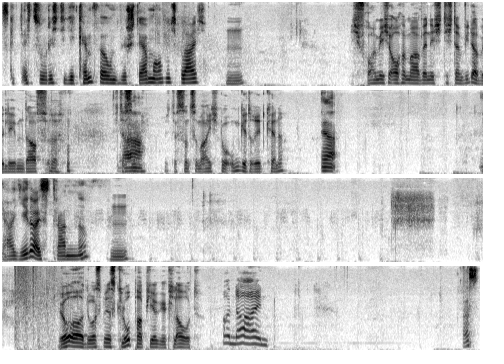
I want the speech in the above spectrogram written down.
es gibt echt so richtige Kämpfe und wir sterben auch nicht gleich. Mhm. Ich freue mich auch immer, wenn ich dich dann wiederbeleben darf. äh, Ich das, Ja. ich das sonst immer eigentlich nur umgedreht kenne. Ja. Ja, jeder ist dran, ne? Mhm. Ja, du hast mir das Klopapier geklaut. Oh nein. Was?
